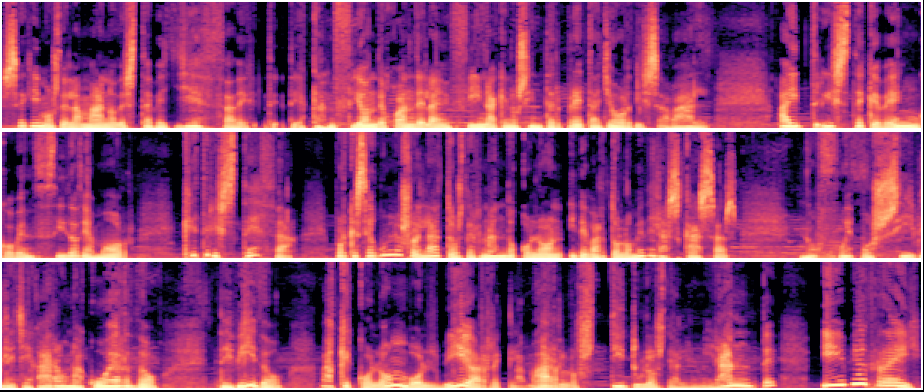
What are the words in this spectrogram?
Seguimos de la mano de esta belleza de, canción de Juan de la Encina que nos interpreta Jordi Sabal. Ay, triste que vengo, vencido de amor. ¡Qué tristeza! Porque según los relatos de Hernando Colón y de Bartolomé de las Casas, no fue posible llegar a un acuerdo, debido a que Colón volvía a reclamar los títulos de almirante y virrey,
